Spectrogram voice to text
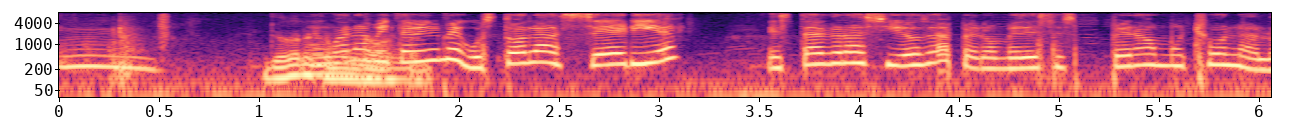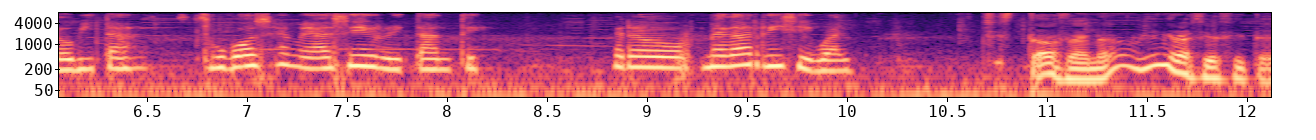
Mm. bueno, a mí también me gustó la serie. Está graciosa, pero me desespera mucho la lobita. Su voz se me hace irritante. Pero me da risa igual. Chistosa, ¿no? Bien graciosita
